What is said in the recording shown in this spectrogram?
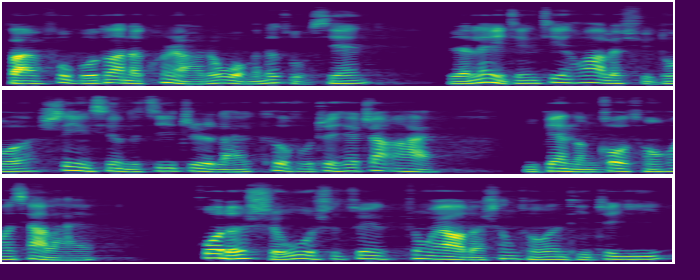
反复不断地困扰着我们的祖先。人类已经进化了许多适应性的机制来克服这些障碍，以便能够存活下来。获得食物是最重要的生存问题之一。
